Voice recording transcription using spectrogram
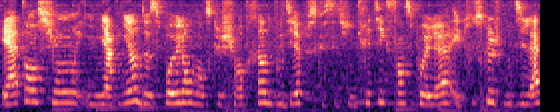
Et attention, il n'y a rien de spoilant dans ce que je suis en train de vous dire puisque c'est une critique sans spoiler et tout ce que je vous dis là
